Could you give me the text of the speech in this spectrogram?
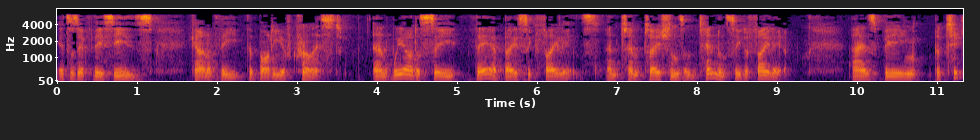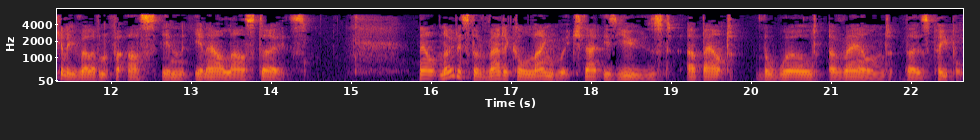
It's as if this is kind of the, the body of Christ. And we are to see their basic failures and temptations and tendency to failure as being particularly relevant for us in, in our last days. Now, notice the radical language that is used about the world around those people.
